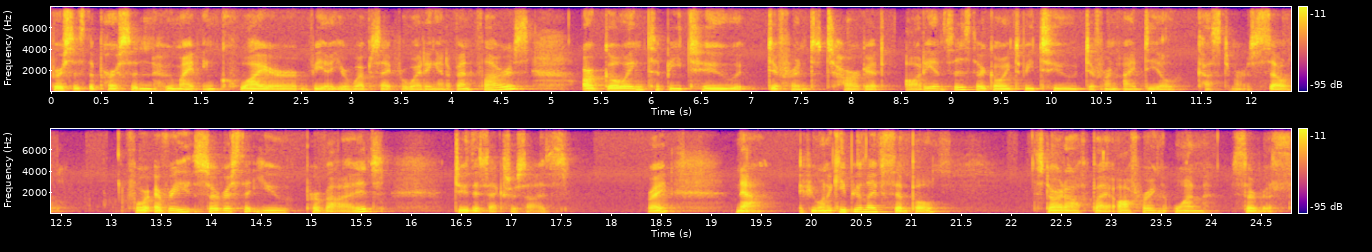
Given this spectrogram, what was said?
versus the person who might inquire via your website for wedding and event flowers are going to be two different target audiences. They're going to be two different ideal customers. So, for every service that you provide, do this exercise, right? Now, if you want to keep your life simple, start off by offering one service.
